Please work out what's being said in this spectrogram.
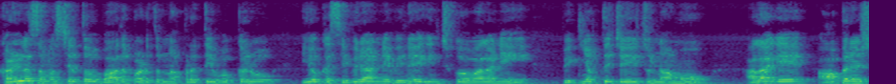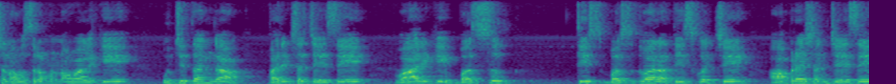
కళ్ళ సమస్యతో బాధపడుతున్న ప్రతి ఒక్కరూ ఈ యొక్క శిబిరాన్ని వినియోగించుకోవాలని విజ్ఞప్తి చేయుచున్నాము. అలాగే ఆపరేషన్ అవసరం ఉన్న వాళ్ళకి ఉచితంగా పరీక్ష చేసి వారికి బస్సు తీస్ బస్సు ద్వారా తీసుకొచ్చి ఆపరేషన్ చేసి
